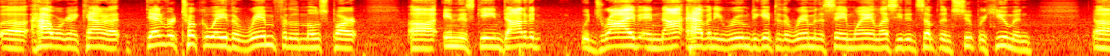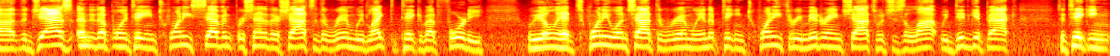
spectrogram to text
uh, how we're to counter that. Denver took away the rim for the most part uh, in this game. Donovan would drive and not have any room to get to the rim in the same way unless he did something superhuman. Uh, the Jazz ended up only taking 27% of their shots at the rim. We'd like to take about 40. We only had 21 shots at the rim. We ended up taking 23 mid-range shots, which is a lot. We did get back to taking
